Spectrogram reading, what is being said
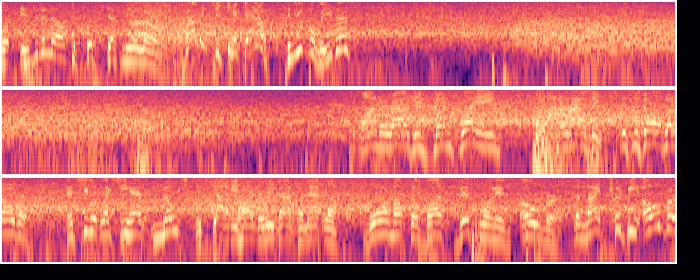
But is it enough to put Stephanie away? How did she kick out? Can you believe this? Ronda Rousey's done playing. Ronda Rousey, this is all but over. And she looked like she had no It's got to be hard to rebound from that one. Warm up the bus. This one is over. The night could be over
